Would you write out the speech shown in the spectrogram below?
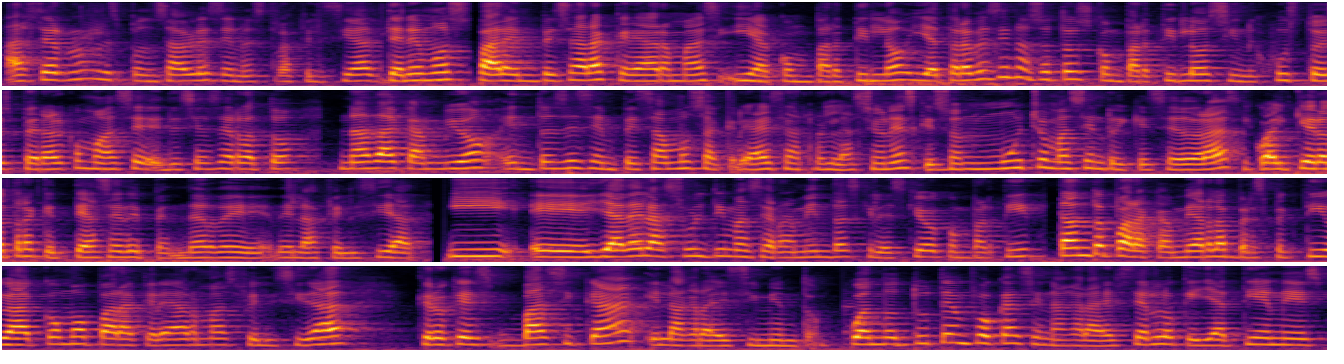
hacernos responsables de nuestra felicidad, tenemos para empezar a crear más y a compartirlo y a través de nosotros compartirlo sin justo esperar, como hace, decía hace rato, nada cambió, entonces empezamos a crear esas relaciones que son mucho más enriquecedoras que cualquier otra que te hace depender de, la felicidad. Y eh, ya de las últimas herramientas que les quiero compartir, tanto para cambiar la perspectiva como para crear más felicidad, creo que es básica el agradecimiento. Cuando tú te enfocas en agradecer lo que ya tienes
